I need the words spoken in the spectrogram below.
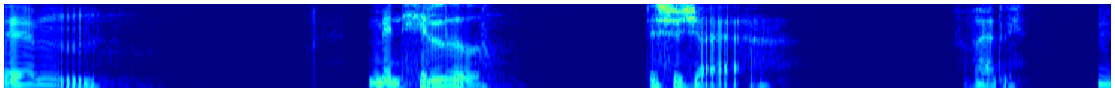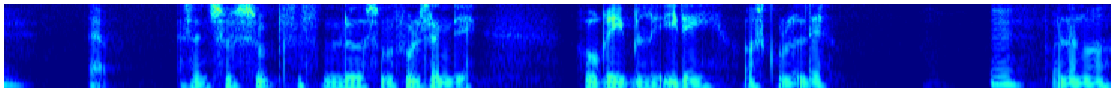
Øhm, men helvede, det synes jeg er forfærdeligt. Mm. Altså, en su- su- lyder som en fuldstændig horribel idé at skulle det. Mm. på en eller anden måde.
